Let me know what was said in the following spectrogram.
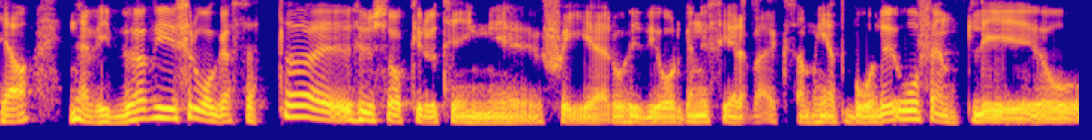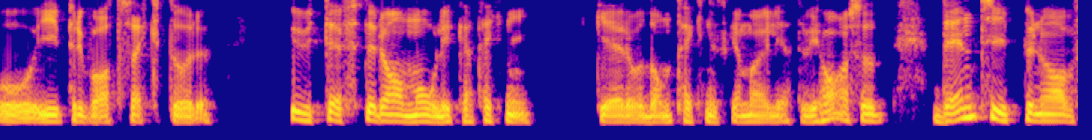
Ja, nej, vi behöver ju ifrågasätta eh, hur saker och ting eh, sker och hur vi organiserar verksamhet, både offentlig och i privat sektor, utefter de olika tekniker och de tekniska möjligheter vi har. Så den typen av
